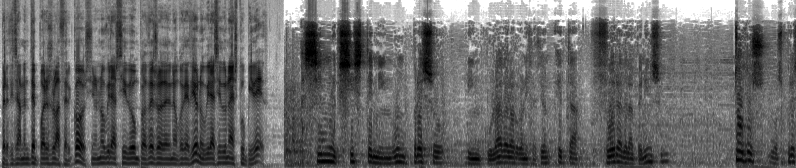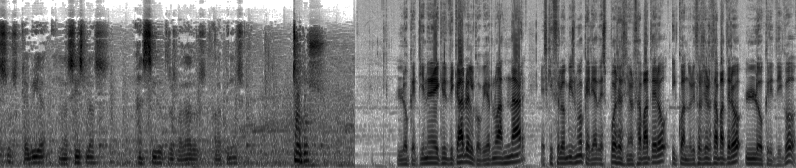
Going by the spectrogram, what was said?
Precisamente por eso lo acercó, si no, no hubiera sido un proceso de negociación, hubiera sido una estupidez. Así no existe ningún preso vinculado a la organización ETA fuera de la península. Todos los presos que había en las islas han sido trasladados a la península. Todos. Lo que tiene de criticable el gobierno Aznar es que hizo lo mismo que haría después el señor Zapatero y cuando lo hizo el señor Zapatero lo criticó.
